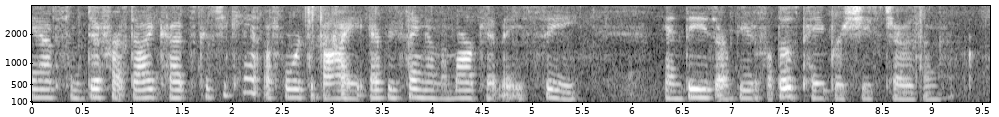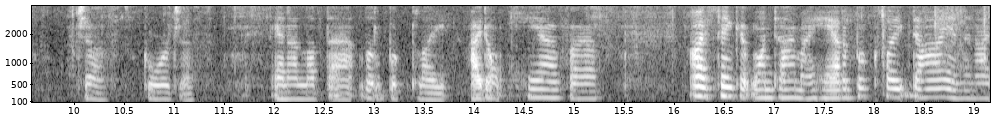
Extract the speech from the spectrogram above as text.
have some different die cuts because you can't afford to buy everything on the market that you see. And these are beautiful. Those papers she's chosen just gorgeous. And I love that little book plate. I don't have, uh, I think at one time I had a book plate die and then I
